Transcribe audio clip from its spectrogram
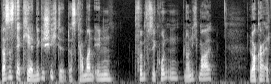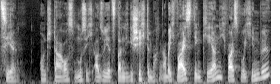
das ist der Kern der Geschichte. Das kann man in fünf Sekunden, noch nicht mal, locker erzählen. Und daraus muss ich also jetzt dann die Geschichte machen. Aber ich weiß den Kern, ich weiß, wo ich hin will.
